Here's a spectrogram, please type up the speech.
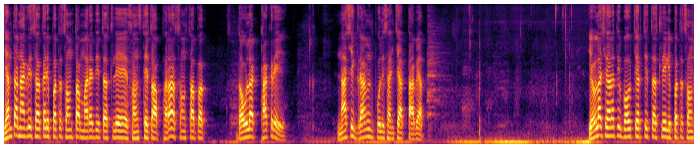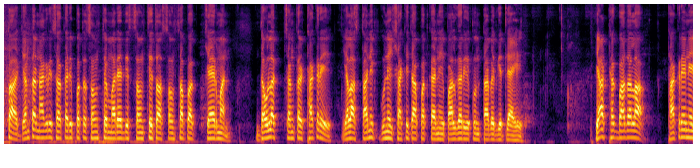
जनता नागरी सहकारी पतसंस्था मर्यादित असले संस्थेचा फरार संस्थापक दौलत ठाकरे नाशिक ग्रामीण पोलिसांच्या ताब्यात. येवला शहरातील बहुचर्चित असलेली पतसंस्था जनता नागरी सहकारी पतसंस्थे मर्यादित संस्थेचा संस्थापक चेअरमन दौलत शंकर ठाकरे याला स्थानिक गुन्हे शाखेच्या पथकाने पालघर येथून ताब्यात घेतले आहे. या ठगबाजाला ठाकरेने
